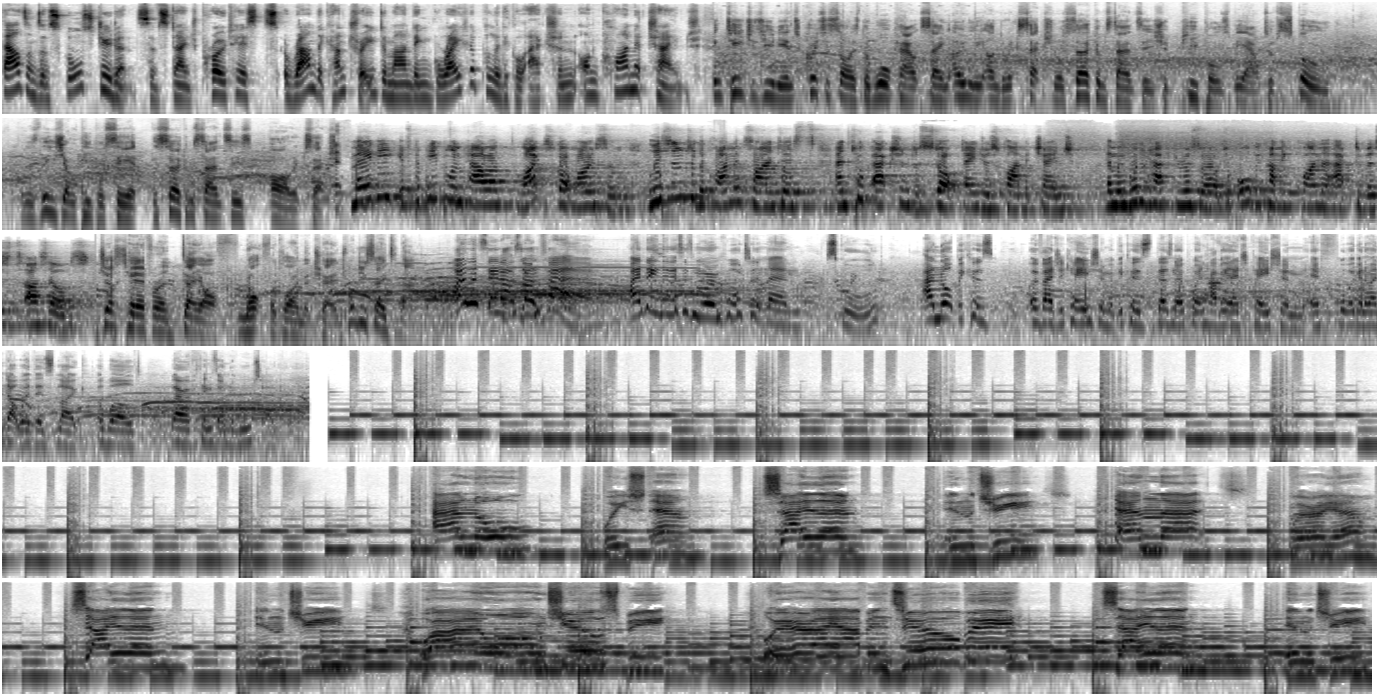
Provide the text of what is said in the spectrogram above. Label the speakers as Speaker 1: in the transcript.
Speaker 1: Thousands of school students have staged protests around the country demanding greater political action on climate change.
Speaker 2: Teachers' unions criticised the walkout, saying only under exceptional circumstances should pupils be out of school. But as these young people see it, the circumstances are exceptional.
Speaker 3: Maybe if the people in power, like Scott Morrison, listened to the climate scientists and took action to stop dangerous climate change, then we wouldn't have to resort to all becoming climate activists ourselves.
Speaker 2: Just here for a day off, not for climate change. What do you say to that?
Speaker 4: I would say that's unfair. I think that this is more important than school, and not because of education, but because there's no point in having an education if what we're going to end up with is like a world where everything's underwater.
Speaker 5: I know where you stand, silent in the trees, and that's where I am, silent in the trees. Why won't you speak where I happen to be? Silent in the trees,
